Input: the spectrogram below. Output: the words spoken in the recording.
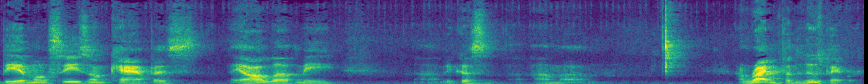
BMOCs on campus. They all love me uh, because I'm um, I'm writing for the newspaper.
